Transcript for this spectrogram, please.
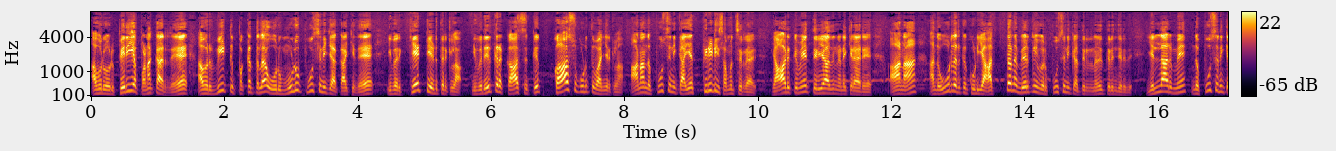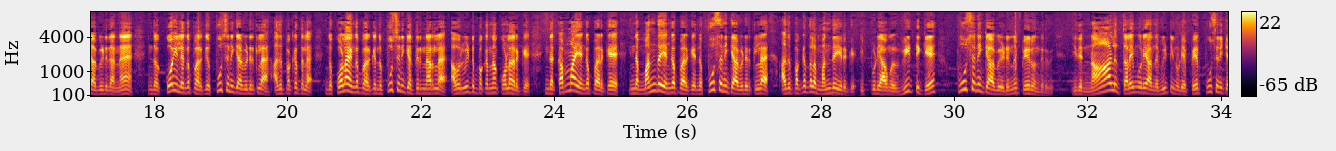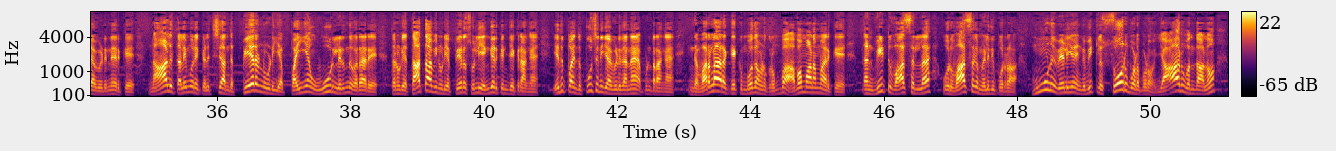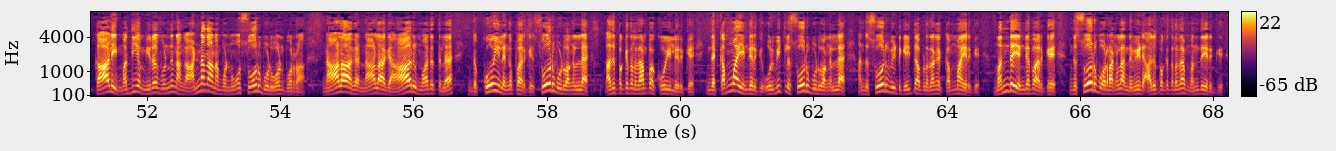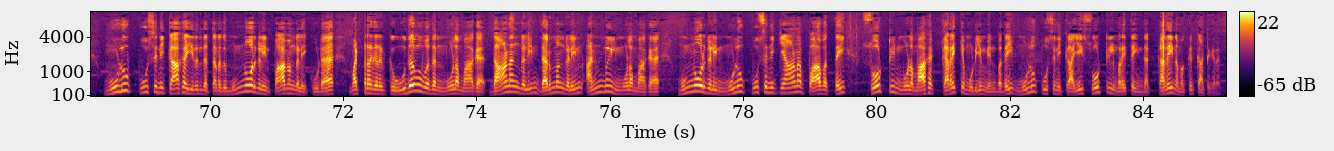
அவர் ஒரு பெரிய பணக்காரரு. அவர் வீட்டு பக்கத்துல ஒரு முழு பூசணிக்காய் காய்க்குது. இவர் கேட்டு எடுத்திருக்கலாம். இவர் இருக்கிற காசுக்கு காசு கொடுத்து வாங்கியிருக்கலாம். ஆனா அந்த பூசணிக்காயை திருடி சமைச்சிடுறாரு. யாருக்குமே தெரியாதுன்னு நினைக்கிறாரு. ஆனா அந்த ஊர்ல இருக்கக்கூடிய அத்தனை பேருக்கும் இவர் பூசணிக்காய் திருடினது தெரிஞ்சிருது. எல்லாருமே இந்த பூசணிக்காய் வீடு தானே? இந்த கோயில் எங்கப்பா இருக்கு? பூசணிக்காய் வீடு இருக்குல்ல? அது பக்கத்துல. இந்த குளம் எங்கப்பா இருக்கு? இந்த பூசணிக்காய் திருநார்ல அவர் வீட்டு பக்கம் தான் குளம் இருக்கு. இந்த கம்மாய் எங்கப்பா இருக்கு? இந்த மந்தை எங்கப்பா இருக்கு? இந்த பூசணிக்காய் வீடு இருக்குல்ல? அது பக்கத்துல மந்தை இருக்கு. இப்படி அவங்க வீட்டுக்கே பூசணிக்காய் வீடுன்னு பேர் வந்துடுது இது நாலு தலைமுறை அந்த வீட்டினுடைய பேர் பூசணிக்காய் வீடுன்னு இருக்கு. நாலு தலைமுறை கழிச்சு அந்த பேரனுடைய பையன் ஊர்ல இருந்து வராரு. தன்னுடைய தாத்தாவினுடைய பேரை சொல்லி எங்க இருக்குன்னு கேட்கிறாங்க எதுப்பா இந்த பூசணிக்காய் வீடு தானே அப்படின்றாங்க இந்த வரலாறை கேட்கும்போது அவனுக்கு ரொம்ப அவமானமா இருக்கு. தன் வீட்டு வாசல்ல ஒரு வாசகம் எழுதி போடுறான். மூணு வேளையும் எங்க வீட்டுல சோறு போடப்படும் யார் வந்தாலும் காலை மதியம் இரவுன்னு நாங்க அன்னதானம் பண்ணுவோம் சோறு போடுவோம்னு போடுறான். நாளாக நாளாக ஆறு மாதத்துல இந்த கோயில் எங்கப்பா இருக்கு? சோறு போடுவாங்கல்ல அது பக்கத்துல தான்ப்பா கோயில் இருக்கு. இந்த கம்மா எங்க இருக்கு? ஒரு வீட்டுல சோறு போடுவாங்கல்ல அந்த சோறு வீட்டுக்கு எய்த்தாப்புல தாங்க கம்மா இருக்கு. மந்தை எங்கப்பா இருக்கு? இந்த சோறு போடுறாங்களா அந்த வீடு அது பக்கத்துல தான் மந்தை இருக்கு. முழு பூசணிக்காக இருந்த தனது முன்னோர்களின் பாவங்களை கூட மற்றவர்களுக்கு உதவுவதன் மூலமாக தானங்களின் தர்மங்களின் அன்பின் மூலமாக முன்னோர்களின் முழு பூசணிக்கான பாவத்தை சோற்றின் மூலமாக கரைக்க முடியும் என்பதை முழு பூசணிக்காயை சோற்றில் மறைத்த இந்த கதை நமக்கு காட்டுகிறது.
